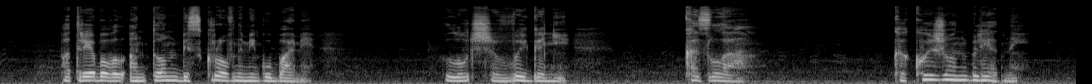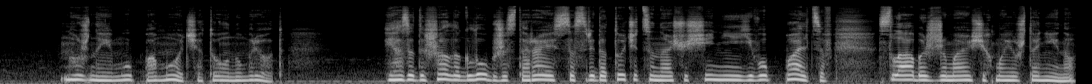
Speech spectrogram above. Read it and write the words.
— потребовал Антон бескровными губами. «Лучше выгони козла». Какой же он бледный. Нужно ему помочь, а то он умрет. Я задышала глубже, стараясь сосредоточиться на ощущении его пальцев, слабо сжимающих мою штанину.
